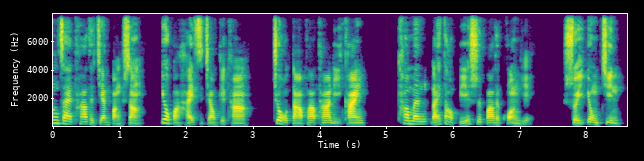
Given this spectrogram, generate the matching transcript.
放在他的肩膀上，又把孩子交给他，就打发他离开。他们来到别是巴的旷野，水用尽。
